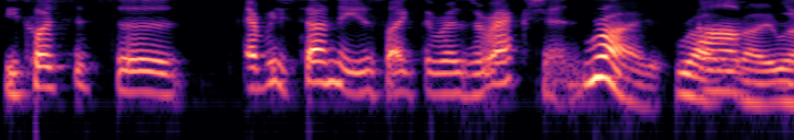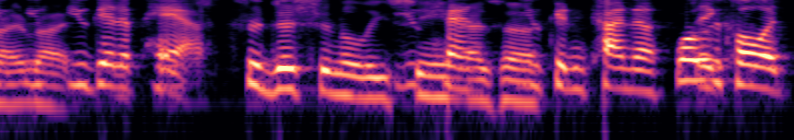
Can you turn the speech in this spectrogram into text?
because it's a every Sunday is like the resurrection. Right, right, um, right, right, you, right. You get a It's pass. traditionally You seen can, as a you can kind of, Well, they it's- call it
